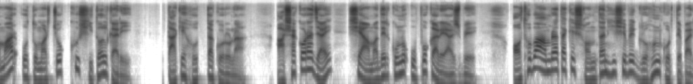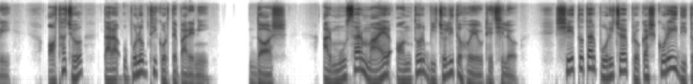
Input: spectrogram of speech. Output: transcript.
আমার ও তোমার চক্ষু শীতলকারী, তাকে হত্যা করো না। আশা করা যায় সে আমাদের কোনো উপকারে আসবে, অথবা আমরা তাকে সন্তান হিসেবে গ্রহণ করতে পারি, অথচ তারা উপলব্ধি করতে পারেনি। দশ, আর মুসার মায়ের অন্তর বিচলিত হয়ে উঠেছিল। সে তো তার পরিচয় প্রকাশ করেই দিত,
